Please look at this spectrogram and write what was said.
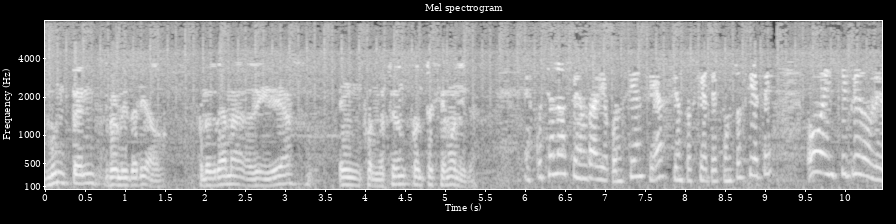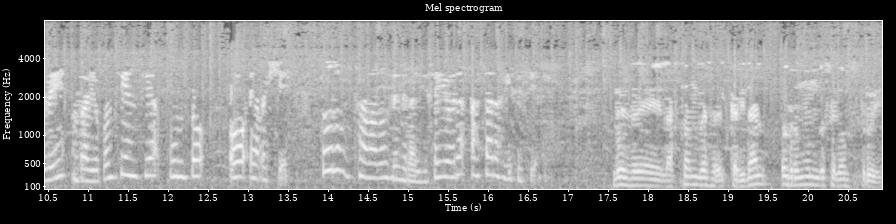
Lumpen Proletariado, programa de ideas e información contrahegemónica. Escúchanos en Radio Conciencia 107.7 o en www.radioconciencia.org. Todos los sábados desde las 16 horas hasta las 17. Desde las sombras del capital, otro mundo se construye.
